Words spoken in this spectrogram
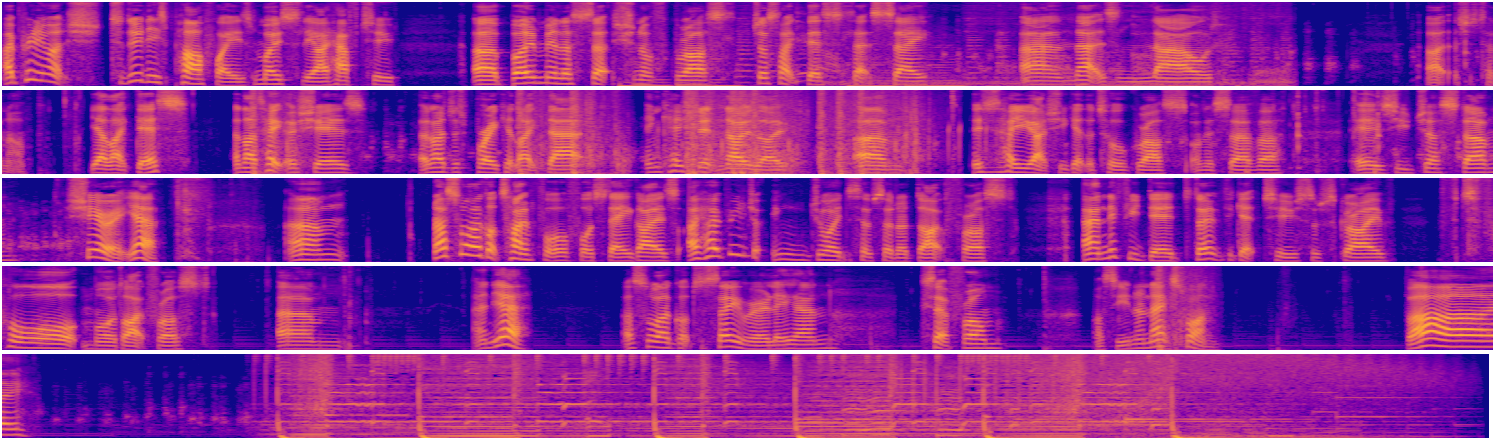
I pretty much, to do these pathways, mostly I have to uh, bone meal a section of grass, just like this, let's say. And that is loud. Alright, let's just turn it on. Yeah, like this. And I take those shears, and I just break it like that. In case you didn't know, though, um, this is how you actually get the tall grass on this server. Is you just um, shear it, yeah. Um, that's all I got time for for today, guys. I hope you enjoyed this episode of Dark Frost. And if you did, don't forget to subscribe for more Dark Frost. Um, and yeah, that's all I got to say, really. And except from, I'll see you in the next one. Bye.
